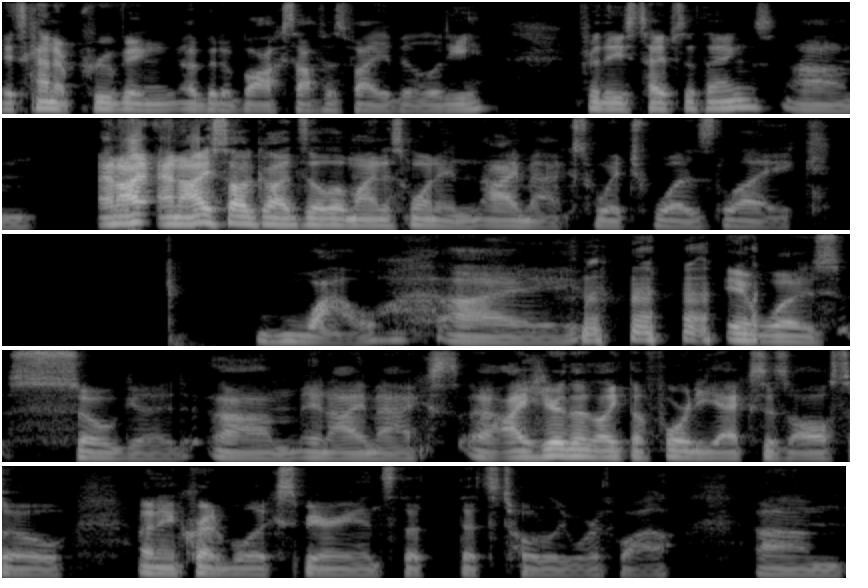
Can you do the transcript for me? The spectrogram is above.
it's kind of proving a bit of box office viability for these types of things. Um, and I and I saw Godzilla minus one in IMAX, which was like, wow, I it was so good um, in IMAX. Uh, I hear that like the 4DX is also an incredible experience that that's totally worthwhile. Um,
